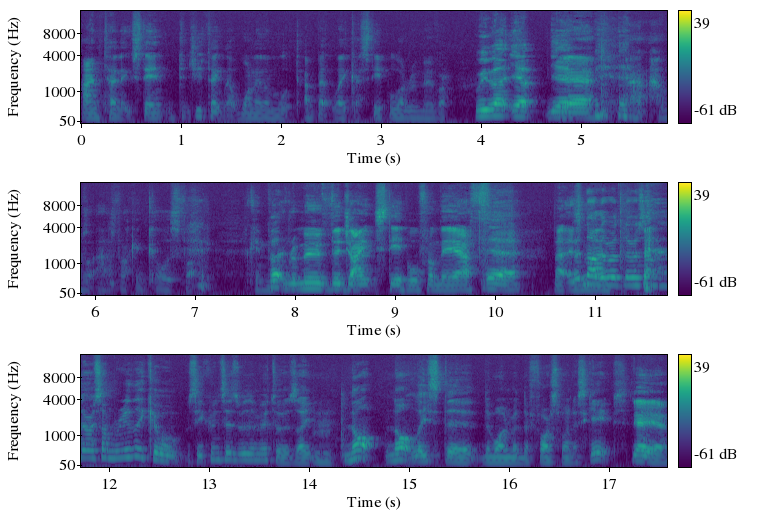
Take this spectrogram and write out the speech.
and to an extent, did you think that one of them looked a bit like a stapler remover? We went, yep, yeah, I, I was like, that's fucking cool as fuck. Can But- remove the giant staple from the earth. yeah. That is But no, mad. there were, there were some there were some really cool sequences with the Mutos. Like Mm-hmm. not not least the the one when the first one escapes. Yeah, yeah.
